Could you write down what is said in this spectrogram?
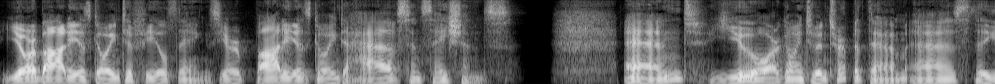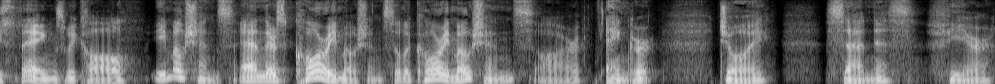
your body is going to feel things. Your body is going to have sensations. And you are going to interpret them as these things we call emotions. And there's core emotions. So the core emotions are anger, joy, sadness, fear.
